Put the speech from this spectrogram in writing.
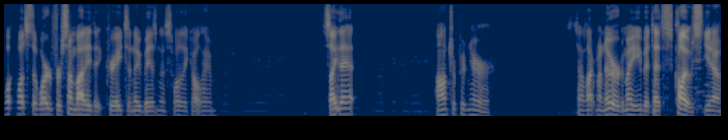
What, what's the word for somebody that creates a new business? What do they call them? Say that. Entrepreneur. Sounds like manure to me, but that's close, you know.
